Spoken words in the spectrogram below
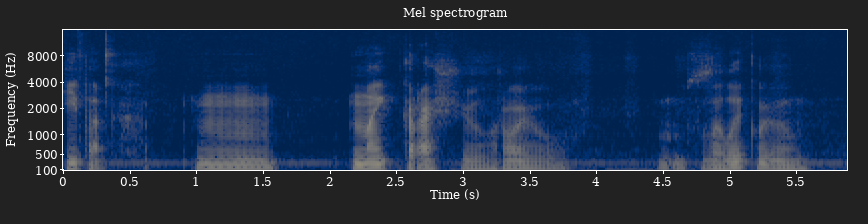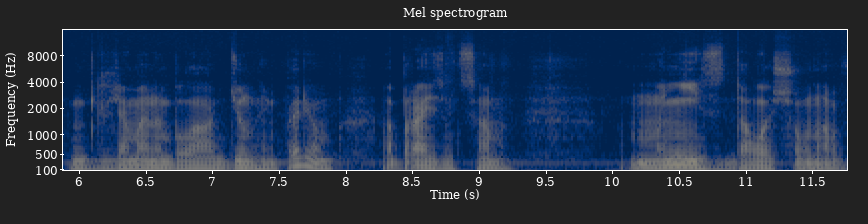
І так, найкращою грою великою для мене була Dune Imperium, Uprising саме. Мені здалося, що вона в-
